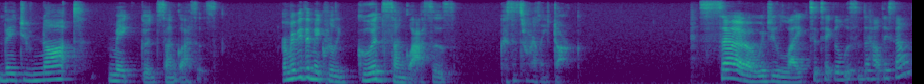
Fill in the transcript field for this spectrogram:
They do not make good sunglasses. Or maybe they make really good sunglasses because it's really dark. So, would you like to take a listen to how they sound?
